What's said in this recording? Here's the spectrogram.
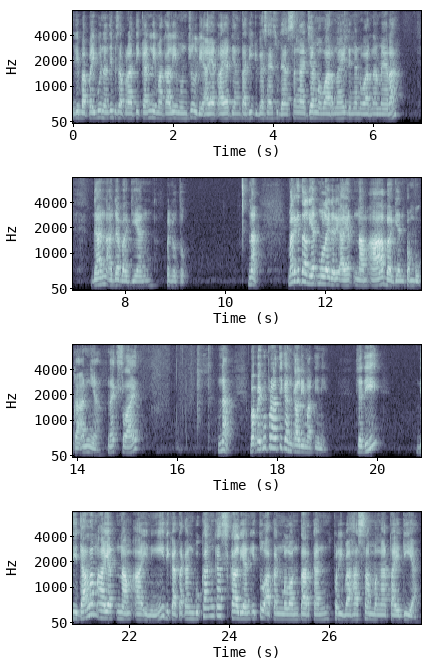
jadi Bapak Ibu nanti bisa perhatikan lima kali muncul di ayat-ayat yang tadi juga saya sudah sengaja mewarnai dengan warna merah. Dan ada bagian penutup. Nah, mari kita lihat mulai dari ayat 6a bagian pembukaannya. Next slide. Nah, Bapak Ibu perhatikan kalimat ini. Jadi, di dalam ayat 6a ini dikatakan bukankah sekalian itu akan melontarkan peribahasa mengatai dia.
